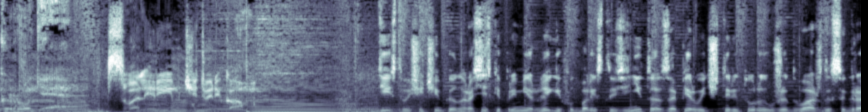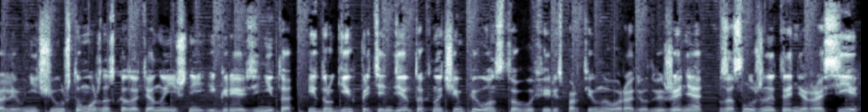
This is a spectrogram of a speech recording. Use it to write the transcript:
круге с Валерием Четвериком. Действующие чемпионы российской премьер-лиги футболисты «Зенита» за первые четыре тура уже дважды сыграли в ничью, что можно сказать о нынешней игре «Зенита» и других претендентах на чемпионство в эфире спортивного радиодвижения заслуженный тренер России,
